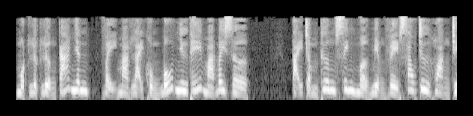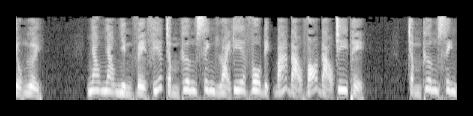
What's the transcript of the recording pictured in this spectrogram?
một lực lượng cá nhân, vậy mà lại khủng bố như thế mà bây giờ. Tại trầm thương sinh mở miệng về sau chư hoàng triều người. Nhao nhao nhìn về phía trầm thương sinh loại kia vô địch bá đạo võ đạo chi thể. Trầm thương sinh.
